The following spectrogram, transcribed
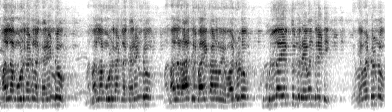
మళ్ళా మూడు గంటల కరెంటు మళ్ళా మూడు గంటల కరెంటు మళ్ళా రాత్రి బాయికాడ పోయి వండుడు. కుల్లా చెప్తుండు రేవంత్ రెడ్డి. ఏమంటుండు?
